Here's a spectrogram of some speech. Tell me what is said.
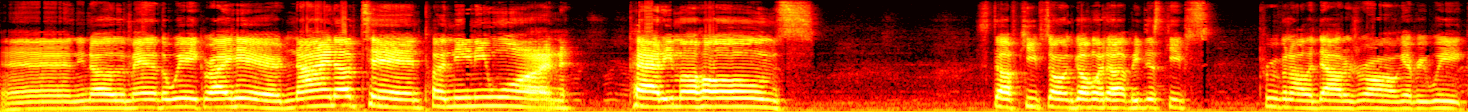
And you know the man of the week right here. 9 of 10. Panini 1. Patty Mahomes. Stuff keeps on going up. He just keeps proving all the doubters wrong every week.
